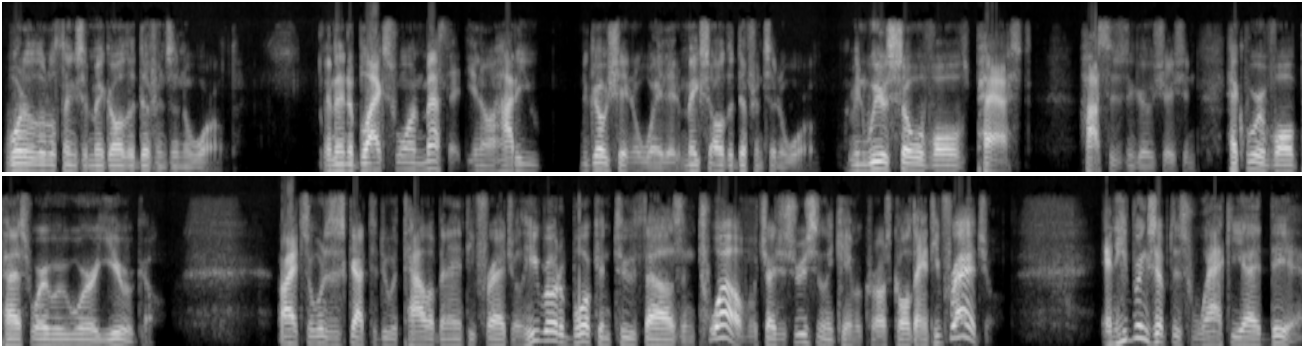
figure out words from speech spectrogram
What are the little things that make all the difference in the world? And then the Black Swan method. You know, how do you negotiate in a way that it makes all the difference in the world? I mean, we are so evolved past hostage negotiation. Heck, we're evolved past where we were a year ago. All right, so what does this got to do with Taleb and Anti-Fragile? He wrote a book in 2012, which I just recently came across called Anti-Fragile. And he brings up this wacky idea.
